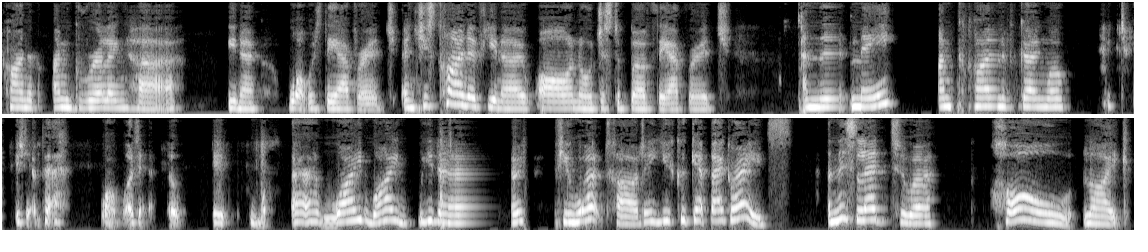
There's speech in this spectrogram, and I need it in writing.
kind of I'm grilling her, you know, what was the average. And she's kind of, you know, on or just above the average. And the, me, I'm kind of going, well, what, what, it, uh, why, why, you know, if you worked harder, you could get better grades. And this led to a whole, like,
